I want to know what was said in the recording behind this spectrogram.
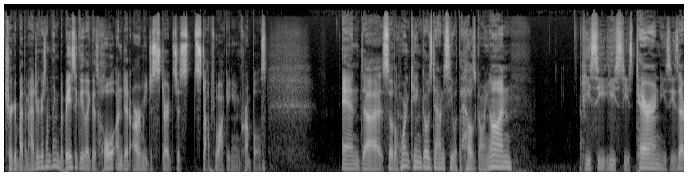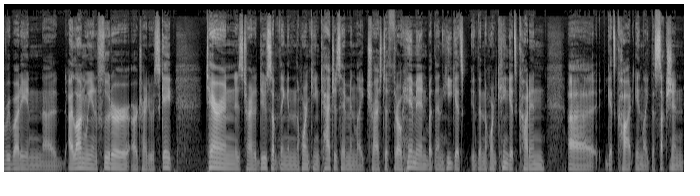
triggered by the magic or something but basically like this whole undead army just starts just stops walking and crumples. And uh so the horn king goes down to see what the hell's going on. He see he sees Taran, he sees everybody, and uh, Eilonwy and Fflewddur are trying to escape. Taran is trying to do something, and the Horn King catches him and like tries to throw him in, but then he gets then the Horn King gets caught in, uh, gets caught in like the suction,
